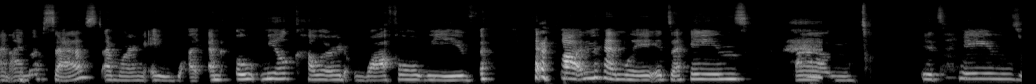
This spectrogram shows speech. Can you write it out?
and i'm obsessed i'm wearing a an oatmeal colored waffle weave cotton henley it's a hanes um it's Hanes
